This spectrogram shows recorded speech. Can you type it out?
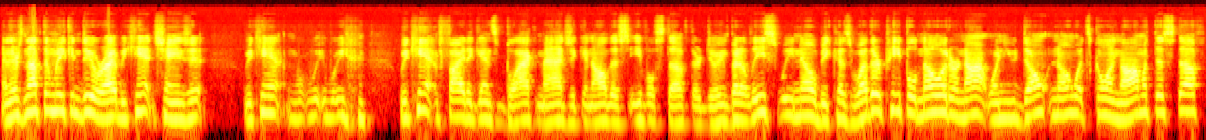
and there's nothing we can do, right? We can't change it. We can't we we, we can't fight against black magic and all this evil stuff they're doing, but at least we know because whether people know it or not, when you don't know what's going on with this stuff,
